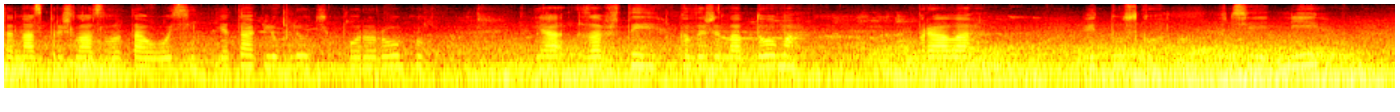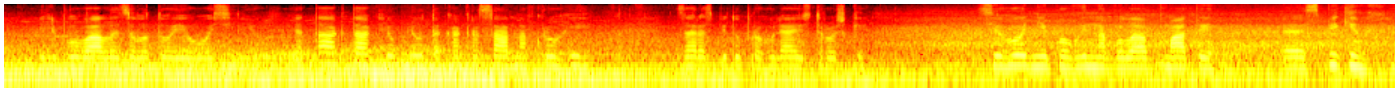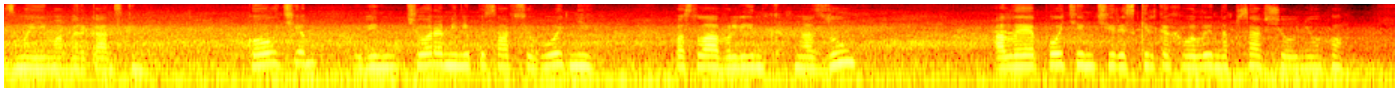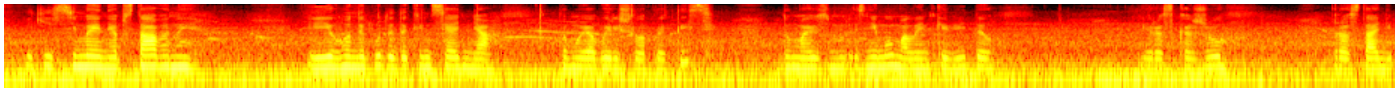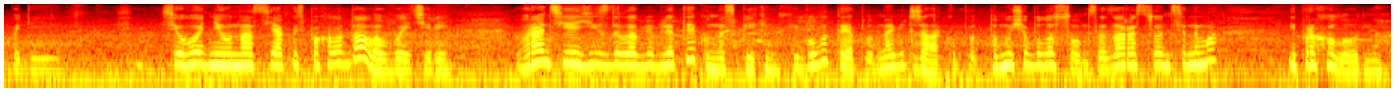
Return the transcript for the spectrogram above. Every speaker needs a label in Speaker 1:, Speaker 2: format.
Speaker 1: до нас прийшла золота осінь. Я так люблю цю пору року. Я завжди, коли жила вдома, брала відпустку в ці дні і любувалась золотою осінню. Я так, так люблю, така краса навкруги. Зараз піду прогуляюсь трошки. Сьогодні повинна була мати е, спікінг з моїм американським коучем. Він вчора мені писав сьогодні, послав лінк на Zoom, але потім через кілька хвилин написав, що у нього якісь сімейні обставини і його не буде до кінця дня. Тому я вирішила пройтись. Думаю, зніму маленьке відео і розкажу про останні події. Сьогодні у нас якось похолодало ввечері. Вранці я їздила в бібліотеку на спікінг і було тепло, навіть жарко, тому що було сонце. Зараз сонця нема і прохолодно.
